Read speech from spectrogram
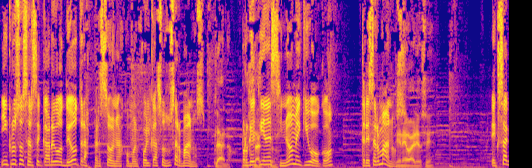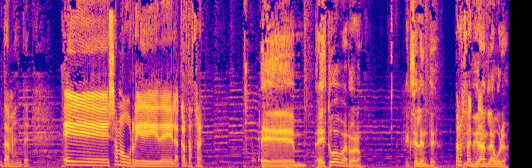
incluso hacerse cargo de otras personas, como fue el caso de sus hermanos. Claro. Porque él tiene, si no me equivoco, tres hermanos. Tiene varios, sí. Exactamente. Eh, ya me aburrí de la carta astral. Eh, estuvo bárbaro. Excelente. Perfecto. Gran laburo.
